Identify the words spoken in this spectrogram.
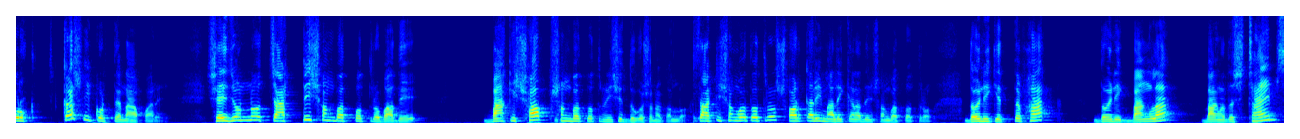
প্রকাশই করতে না পারে, সেই জন্য চারটি সংবাদপত্র বাদে বাকি সব সংবাদপত্র নিষিদ্ধ ঘোষণা করল। চারটি সংবাদপত্র সরকারি মালিকানাধীন সংবাদপত্র, দৈনিক ইত্তেফাক, দৈনিক বাংলা, বাংলাদেশ টাইমস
